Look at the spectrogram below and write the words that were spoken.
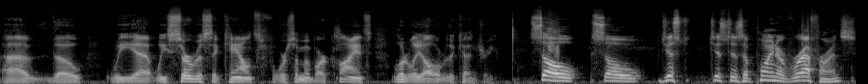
Though we we service accounts for some of our clients literally all over the country. So, so just just as a point of reference,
